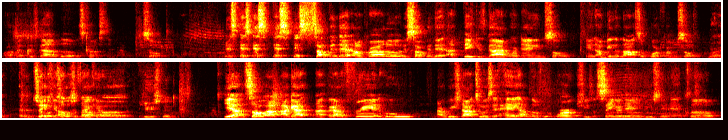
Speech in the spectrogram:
Wow. because God love is constant. So it's, it's, it's, it's, it's something that I'm proud of. It's something that I think is God ordained. So, and I'm getting a lot of support from him. So Right. And Thank tell, tell us Thank about uh, Houston. Yeah, so I, I got I got a friend who I reached out to her and said, "Hey, I love your work." She's a singer there in Houston at club.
